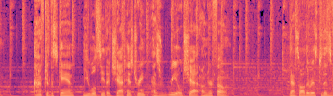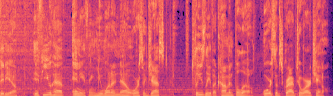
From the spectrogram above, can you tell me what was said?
After the scan, you will see the chat history as real chat on your phone. That's all there is to this video. If you have anything you want to know or suggest, please leave a comment below or subscribe to our channel.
